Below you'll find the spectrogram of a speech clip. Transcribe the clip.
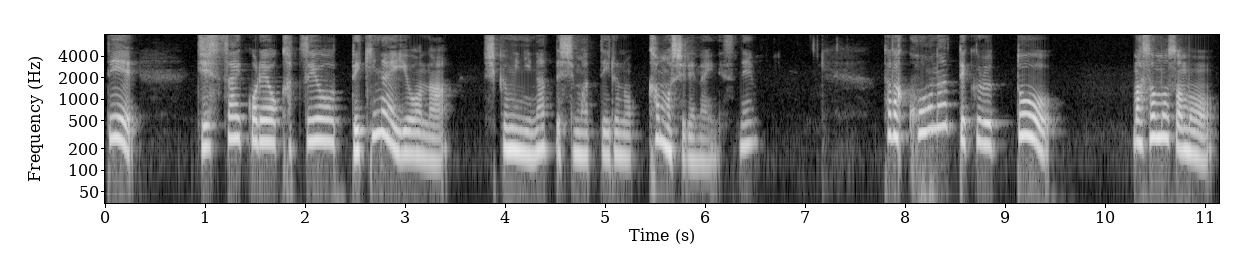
て実際これを活用できないような仕組みになってしまっているのかもしれないんですね。ただこうなってくると、まあそもそも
